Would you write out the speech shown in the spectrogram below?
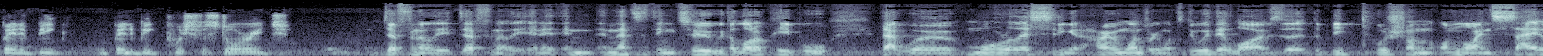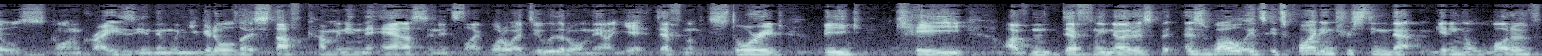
been a big been a big push for storage definitely definitely and, it, and and that's the thing too with a lot of people that were more or less sitting at home wondering what to do with their lives. The, the big push on online sales has gone crazy. And then when you get all those stuff coming in the house and it's like, what do I do with it all now? Yeah, definitely storage, big key. I've definitely noticed, but as well, it's it's quite interesting that I'm getting a lot of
